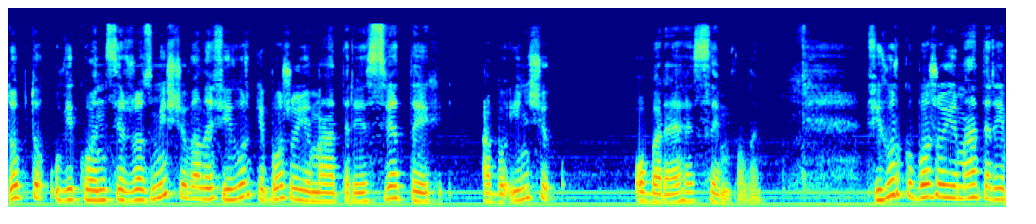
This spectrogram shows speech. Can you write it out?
Тобто у віконці розміщували фігурки Божої Матері, святих або інші обереги символи. Фігурку Божої Матері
